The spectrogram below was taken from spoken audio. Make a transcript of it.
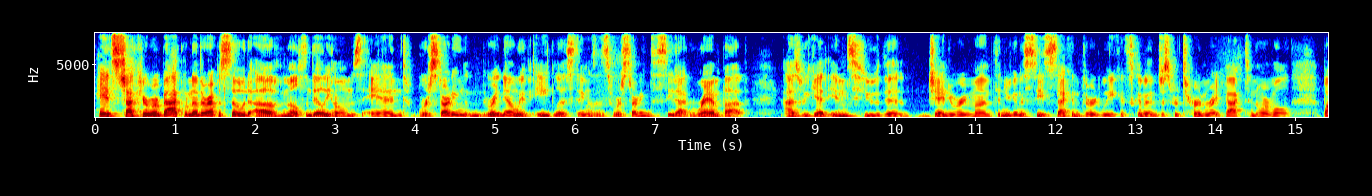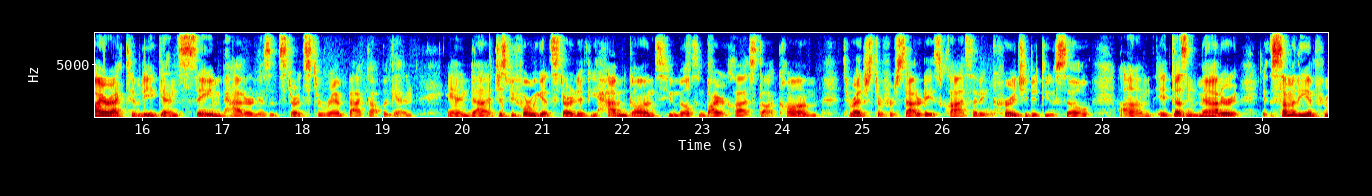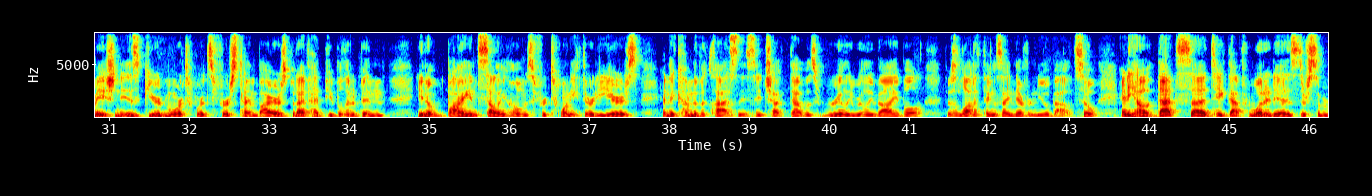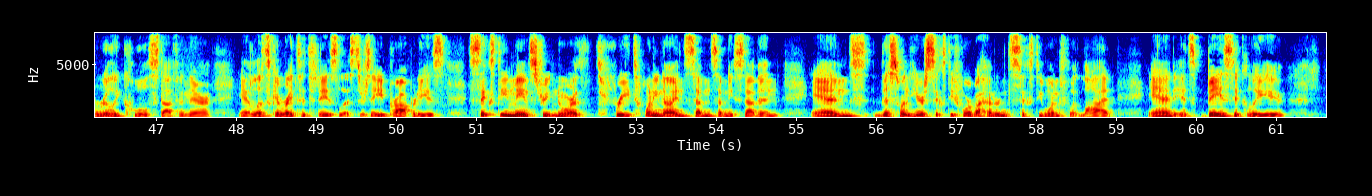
Hey, it's Chuck here. We're back with another episode of Milton Daily Homes, and we're starting right now. We have eight listings, and so we're starting to see that ramp up as we get into the January month. And you're going to see second, third week, it's going to just return right back to normal. Buyer activity again, same pattern as it starts to ramp back up again. And uh, just before we get started, if you haven't gone to miltonbuyerclass.com to register for Saturday's class, I'd encourage you to do so. Um, it doesn't matter. Some of the information is geared more towards first-time buyers, but I've had people that have been, you know, buying and selling homes for 20, 30 years, and they come to the class and they say, Chuck, that was really, really valuable. There's a lot of things I never knew about. So anyhow, that's uh, take that for what it is. There's some really cool stuff in there. And let's get right to today's list. There's eight properties, 16 Main Street North, 329 777, and this one here, 64 by 161 foot lot, and it's basically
